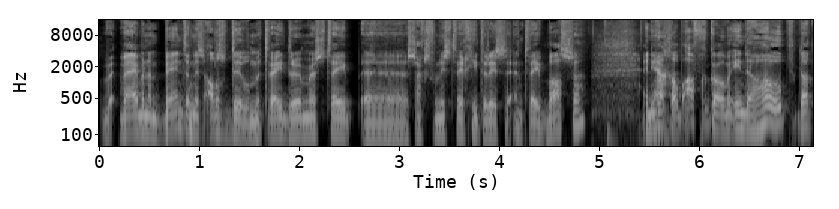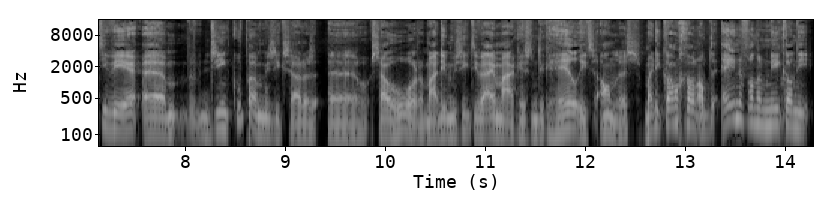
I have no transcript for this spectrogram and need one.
wij hebben een band en is alles dubbel. Met twee drummers, twee uh, saxofonisten, twee gitaristen en twee bassen. En die ja. was erop afgekomen in de hoop dat hij weer um, Gene Krupa muziek zou, uh, zou horen. Maar die muziek die wij maken is natuurlijk heel iets anders. Maar die kwam gewoon op de een of andere manier... Kan die,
